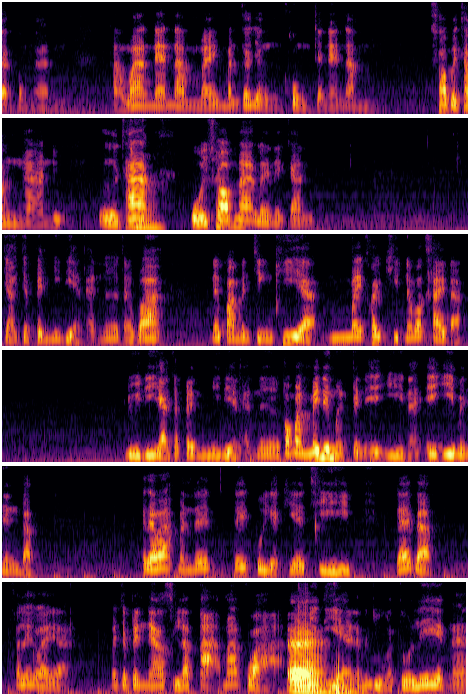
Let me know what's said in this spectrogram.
จากตรงนั้น ถามว่าแนะนำไหมมันก็ยังคงจะแนะนำเข้าไปทำงานอยู่ เออถ้าอืมโอ้ยชอบมากเลยในการ อยากจะเป็น media planner แต่ว่า ในความเป็นจริงพี่อะไม่ค่อยคิดนะว่าใครแบบ อยู่ดีอยากจะเป็น media planner เพราะมันไม่ได้เหมือนเป็น AE นะ AE มันยังแบบเข้าใจว่ามันได้ได้คุยกับครีเอทีฟได้แบบเขาเรียกอะไรอะ มันจะเป็นแนวศิลปะมากกว่าเออ media แล้วมันอยู่กับตัวเลขนะ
